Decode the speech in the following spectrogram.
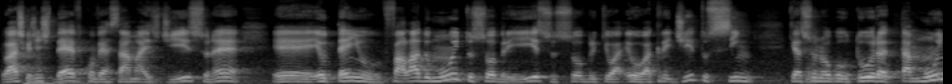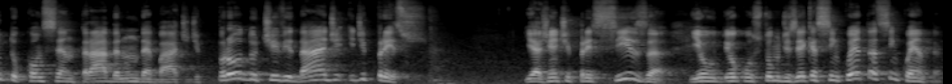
Eu acho que a gente deve conversar mais disso, né? É, eu tenho falado muito sobre isso, sobre que eu, acredito sim que a suinocultura está muito concentrada num debate de produtividade e de preço. E a gente precisa, e eu, eu costumo dizer que é 50 a 50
